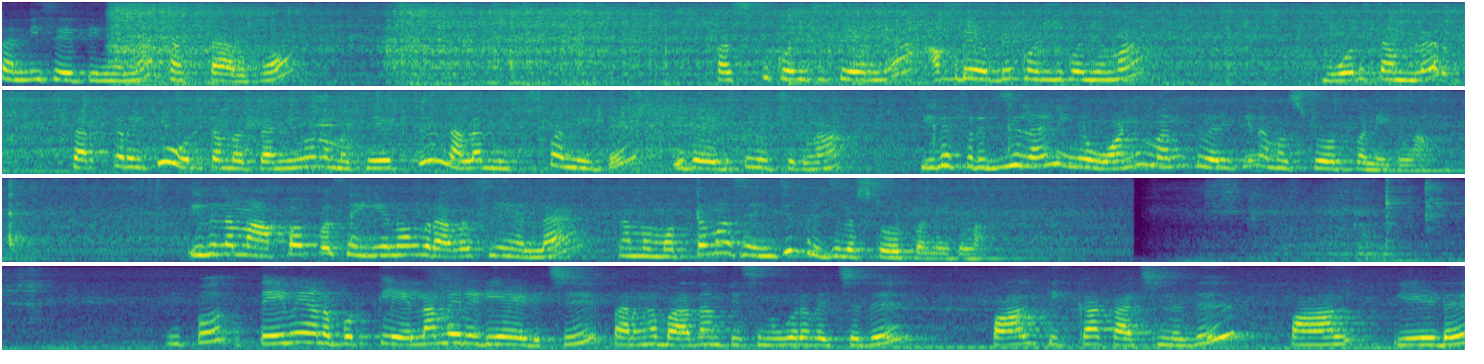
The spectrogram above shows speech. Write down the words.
தண்ணி சேர்த்திங்கன்னா கரெக்டாக இருக்கும். ஃபஸ்ட்டு கொஞ்சம் சேருங்க அப்படியே அப்படியே கொஞ்சம் கொஞ்சமாக ஒரு டம்ளர் சர்க்கரைக்கு ஒரு டம்ளர் தண்ணியும் நம்ம சேர்த்து நல்லா மிக்ஸ் பண்ணிவிட்டு இதை எடுத்து வச்சுக்கலாம். இதை ஃப்ரிட்ஜில் நீங்கள் ஒன் மந்த் வரைக்கும் நம்ம ஸ்டோர் பண்ணிக்கலாம். இது நம்ம அப்பப்போ செய்யணுங்கிற அவசியம் இல்லை. நம்ம மொத்தமாக செஞ்சு ஃப்ரிட்ஜில் ஸ்டோர் பண்ணிக்கலாம். இப்போது தேவையான பொருட்கள் எல்லாமே ரெடி ஆகிடுச்சு பாருங்கள் பாதாம் பிசின் ஊற வச்சது. பால் திக்காக காய்ச்சினது. பால் ஏடு.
